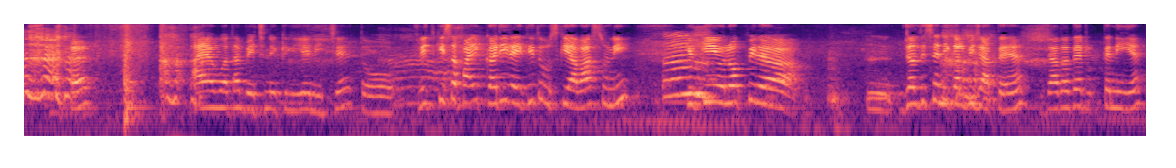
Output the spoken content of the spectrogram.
आया हुआ था बेचने के लिए नीचे तो फ्रिज की सफ़ाई कर ही रही थी तो उसकी आवाज़ सुनी क्योंकि वो लोग फिर जल्दी से निकल भी जाते हैं ज़्यादा देर रुकते नहीं हैं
